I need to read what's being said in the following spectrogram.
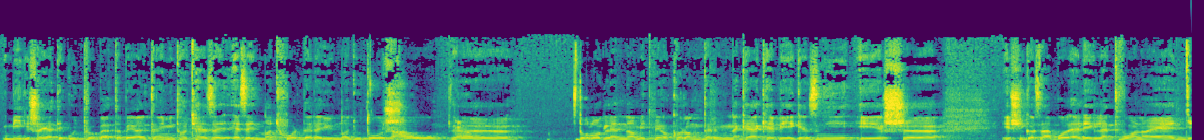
mégis a játék úgy próbálta beállítani, mintha ez egy, ez egy nagy horderejű, nagy utolsó ja, ja dolog lenne, amit még a karakterünknek el kell végezni, és és igazából elég lett volna egy,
